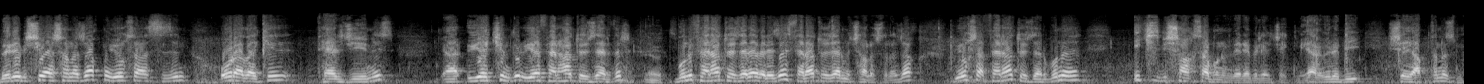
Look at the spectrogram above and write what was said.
Böyle bir şey yaşanacak mı yoksa sizin oradaki tercihiniz yani üye kimdir? Üye Ferhat Özer'dir. Evet. Bunu Ferhat Özer'e vereceğiz. Ferhat Özer mi çalıştıracak? Yoksa Ferhat Özer bunu ikiz bir şahsa bunu verebilecek mi? Yani böyle bir şey yaptınız mı?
